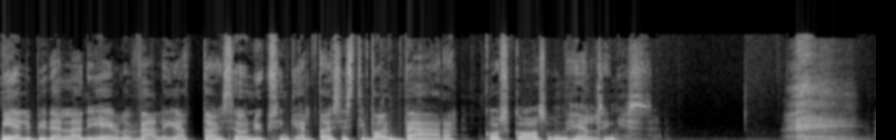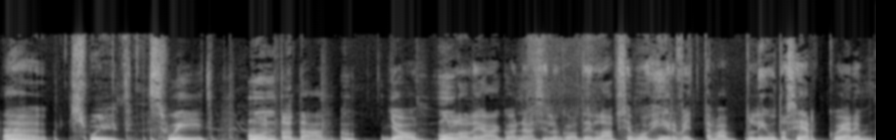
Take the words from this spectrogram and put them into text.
Mielipiteelläni ei ole väliä tai se on yksinkertaisesti vain väärä, koska asun Helsingissä. Äh, Sweet. sweet. Mun tota, joo, mulla oli aikoinaan silloin, kun oltiin lapsia, mun hirvittävä liuta serkkuja, niin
